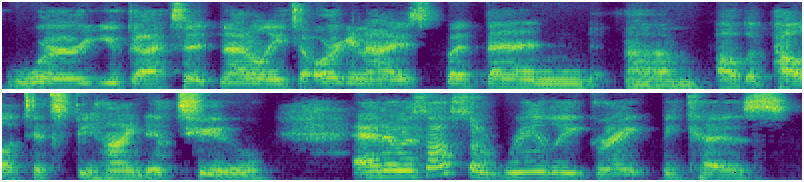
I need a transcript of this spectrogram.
where you got to not only to organize but then um, all the politics behind it too. And it was also really great because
